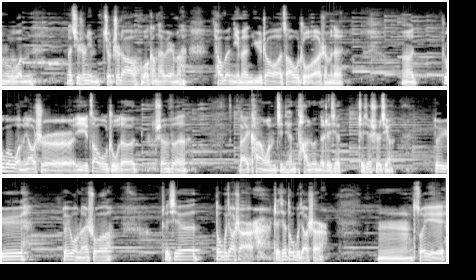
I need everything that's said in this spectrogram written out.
我们，那其实你们就知道我刚才为什么要问你们宇宙啊、造物主啊什么的，呃。如果我们要是以造物主的身份来看我们今天谈论的这些这些事情，对于对于我们来说，这些都不叫事儿，这些都不叫事儿。嗯，所以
